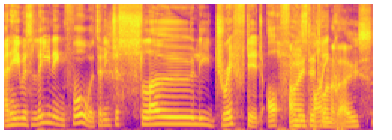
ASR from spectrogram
and he was leaning forwards, and he just slowly drifted off Oh, I his did bike. one of those.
